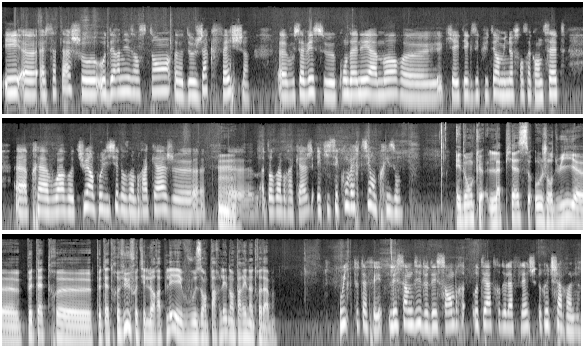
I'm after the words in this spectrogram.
et elle s'attache aux, derniers instants de Jacques Fesch. vous savez, ce condamné à mort qui a été exécuté en 1957 euh, après avoir tué un policier dans un braquage, euh, hmm. euh, dans un braquage, et qui s'est converti en prison. Et donc la pièce aujourd'hui peut être peut être vue, faut-il le rappeler, et vous en parlez dans Paris Notre-Dame. Oui, tout à fait. Les samedis de décembre au théâtre de la Flèche, rue de Charonne.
